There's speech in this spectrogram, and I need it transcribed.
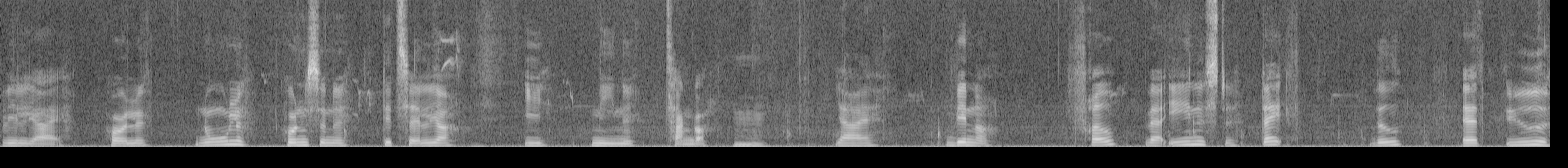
vil jeg holde nogle hunsende detaljer i mine tanker. Hmm. Jeg vinder fred hver eneste dag ved at yde.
